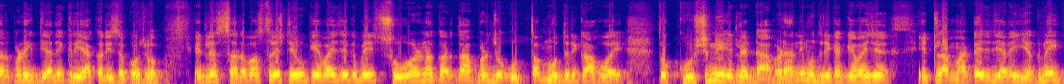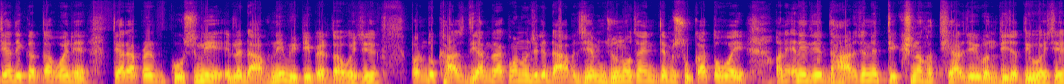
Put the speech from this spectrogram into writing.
તર્પણ ઇત્યાદિ ક્રિયા કરી શકો છો. એટલે સર્વશ્રેષ્ઠ એવું કહેવાય છે કે, ભાઈ, સુવર્ણ કરતાં પણ જો ઉત્તમ મુદ્રિકા હોય, તો કુશની એટલે ડાભડાની મુદ્રિકા કહેવાય છે. એટલા માટે જ જ્યારે યજ્ઞ ઇત્યાદિ કરતા હોય ને, ત્યારે આપણે કુશની એટલે ડાભની વીંટી પહેરતા હોય છે પરંતુ ખાસ ધ્યાન રાખવાનું છે કે ડાભ જેમ જૂનો થાય ને તેમ સુકાતો હોય અને એની જે ધાર છે ને તીક્ષ્ણ હથિયાર જેવી બનતી જતી હોય છે.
